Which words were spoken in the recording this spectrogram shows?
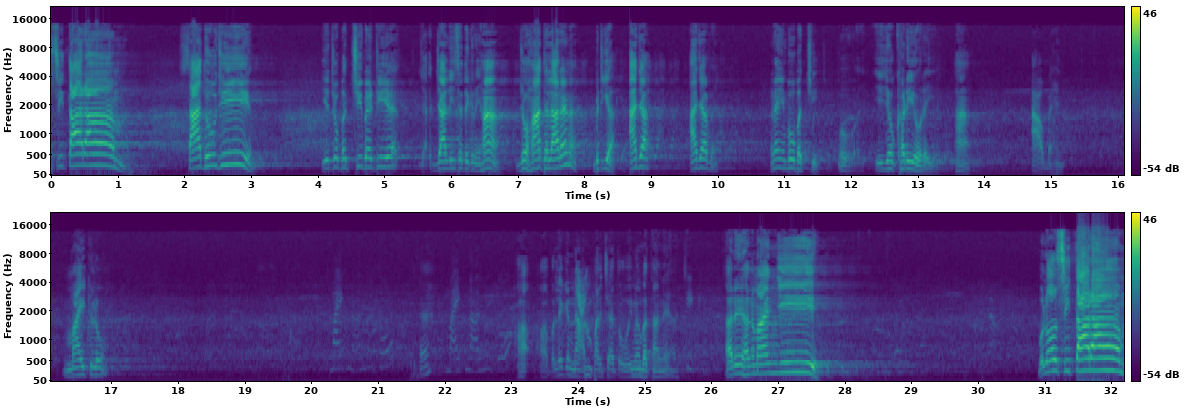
सीताराम। साधु जी ये जो बच्ची बैठी है जा- जाली से दिख रही हाँ जो हाथ हिला रहे हैं ना बिटिया आजा आजा बहन। नहीं वो बच्ची वो ये जो खड़ी हो रही है हाँ आओ बहन माइक लो। तो? हैं? तो? हाँ लेकिन नाम परिचय तो वही मैं बताने है। अरे हनुमान जी बोलो सीताराम।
